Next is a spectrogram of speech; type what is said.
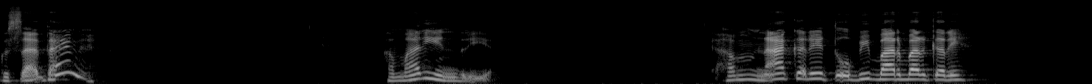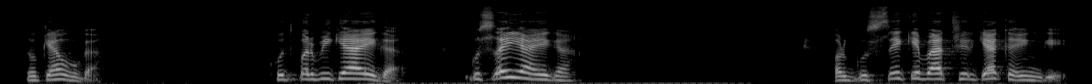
गुस्सा आता है ना? हमारी इंद्रिय। हम ना करें तो भी बार बार करें तो क्या होगा? खुद पर भी क्या आएगा? गुस्सा ही आएगा। और गुस्से के बाद फिर क्या कहेंगे?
